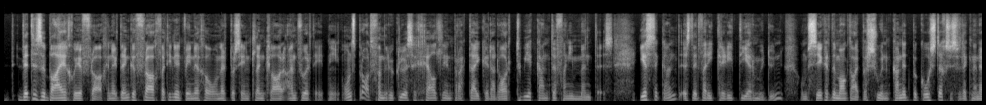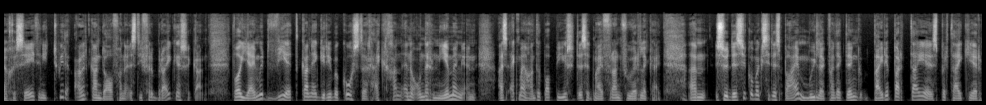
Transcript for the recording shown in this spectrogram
Dit is 'n baie goeie vraag en ek dink 'n vraag wat nie noodwendig 'n 100% klink klaar antwoord het nie. Ons praat van roekelose geldleenpraktyke dat daar twee kante van die munt is. Eerste kant is dit wat die krediteur moet doen om seker te maak daai persoon kan dit bekostig soos wat ek nou-nou gesê het en die tweede ander kant daarvan is die verbruiker se kant. Waar jy moet weet kan ek hierdie bekostig? Ek gaan in 'n onderneming in. As ek my hand op papier sit, is dit my verantwoordelikheid. Ehm um, so dis hoekom ek sê dis baie moeilik want ek dink beide partye is partykeer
